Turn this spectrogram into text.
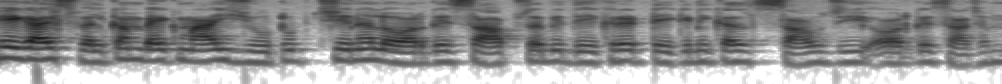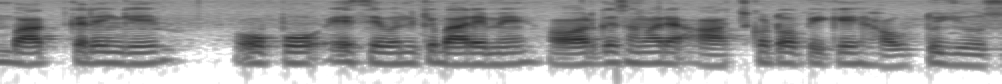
Hey guys welcome back my YouTube channel और गैस आप सभी देख रहे टेक्निकल साहू जी और गैस आज हम बात करेंगे ओप्पो ए सेवन के बारे में और गैस हमारे आज का टॉपिक है how to use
